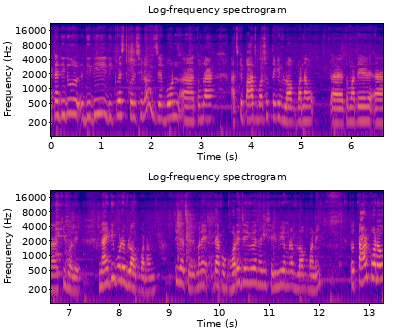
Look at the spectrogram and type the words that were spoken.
একটা দিদু, দিদি রিকোয়েস্ট করেছিল যে, বোন তোমরা আজকে পাঁচ বছর থেকে ব্লগ বানাও। তোমাদের কি বলে? নাইটি পরে ব্লগ বানাও। ঠিক আছে মানে দেখো ঘরে যেইভাবে থাকি সেইভাবেই আমরা ব্লগ বানাই। তো তারপরেও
